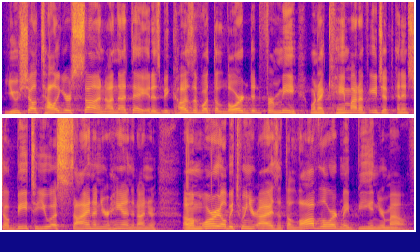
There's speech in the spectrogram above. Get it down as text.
You shall tell your son on that day, it is because of what the Lord did for me when I came out of Egypt, and it shall be to you a sign on your hand and on your, a memorial between your eyes, that the law of the Lord may be in your mouth.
